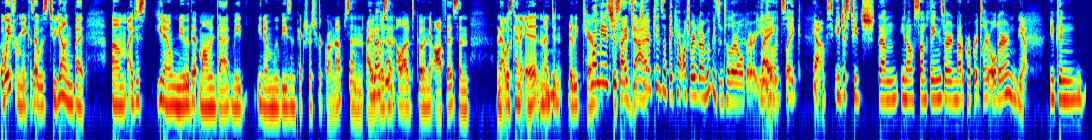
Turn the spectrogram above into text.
away from me because I was too young. But um, I just, you know, knew that mom and dad made, you know, movies and pictures for grown-ups and I and that's wasn't it. allowed to go in the office and and that was kind of it and I didn't really care. Mm-hmm. well, I mean, it's just like teaching that. your kids that they can't watch rated R movies until they're older. You know, it's like Yeah. you just teach them. You know, some things are not appropriate till you're older, and Yeah. you can,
